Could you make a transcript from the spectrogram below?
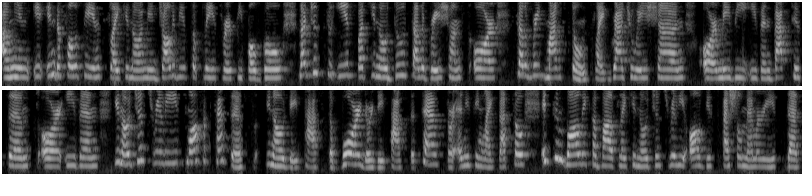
I mean, in the Philippines, like, you know, I mean, Jollibee is a place where people go not just to eat, but, you know, do celebrations or celebrate milestones like graduation or maybe even baptisms or even, you know, just really small successes. You know, they pass the board or they pass the test or anything like that. So it's symbolic about like, you know, just really all these special memories that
